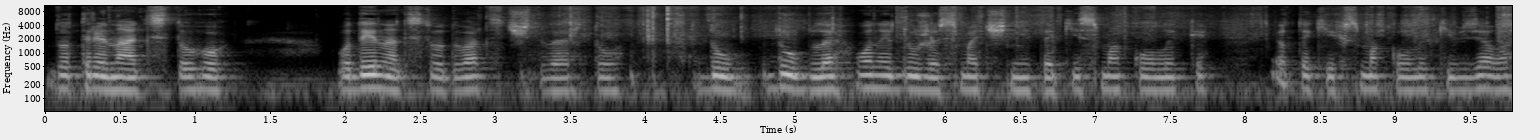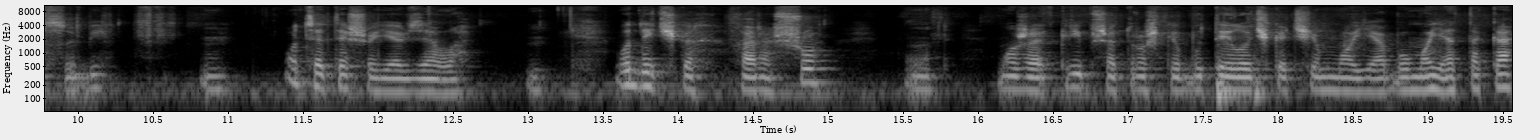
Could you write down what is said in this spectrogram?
до 13-го, 11-го, 24-го дубле. Вони дуже смачні, такі смаколики. І От таких смаколиків взяла собі. Оце те, що я взяла. Водичка хорошо. От. Може, кріпша трошки бутилочка, чим моя, бо моя така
